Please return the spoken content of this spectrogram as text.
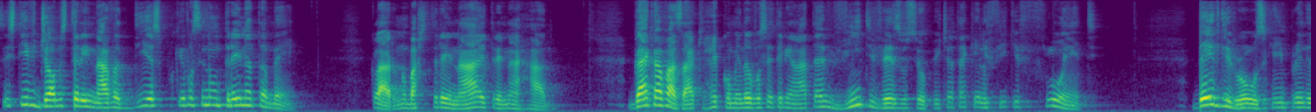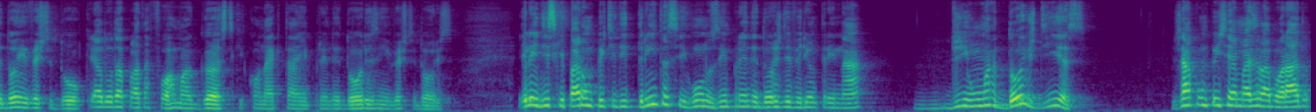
Se Steve Jobs treinava dias, por que você não treina também? Claro, não basta treinar e treinar errado. Guy Kawasaki recomenda você treinar até 20 vezes o seu pitch até que ele fique fluente. David Rose, que é empreendedor e investidor, criador da plataforma Gust, que conecta empreendedores e investidores, ele diz que para um pitch de 30 segundos, empreendedores deveriam treinar de um a dois dias. Já para um pitch mais elaborado,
